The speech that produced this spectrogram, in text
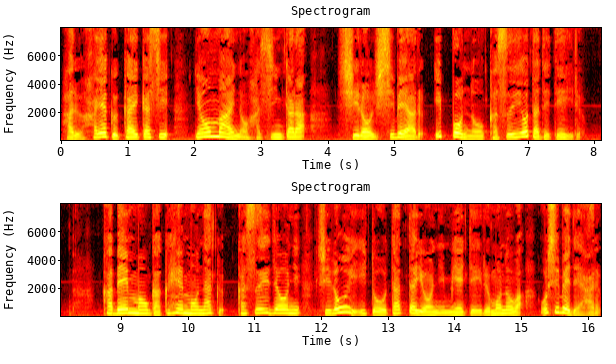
春早く開花し、4枚の端から白いしべある一本の花水を立てている。花弁も額片もなく、花水状に白い糸を立ったように見えているものはおしべである。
